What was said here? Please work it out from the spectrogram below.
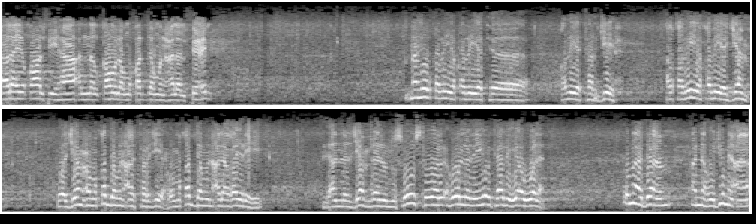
ألا يقال فيها أن القول مقدم على الفعل؟ ما هي القضية؟ قضية قضية ترجيح. القضية قضية جمع. والجمع مقدم على الترجيح ومقدم على غيره لأن الجمع بين النصوص هو, هو الذي يؤتى به أولا. وما دام أنه جمع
